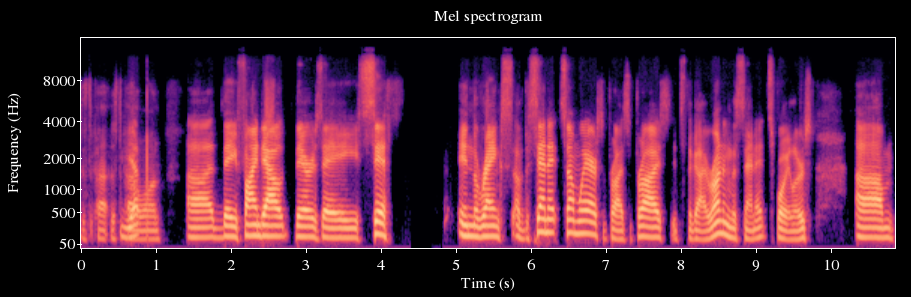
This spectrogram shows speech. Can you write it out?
Just a pat. Just a Yep. Padawan. Uh, they find out there's a Sith in the ranks of the Senate somewhere. Surprise, surprise. It's the guy running the Senate. Spoilers. Um,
